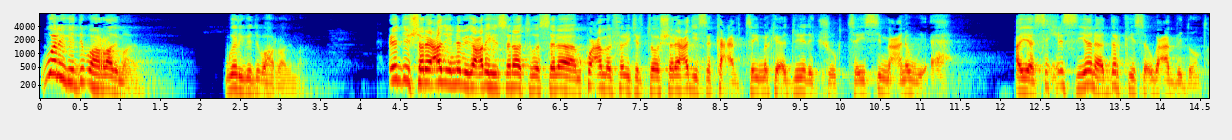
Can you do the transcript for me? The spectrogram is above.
weligii dib u harraadi maayo weligii dib u maayo ciddii shareecadii nebiga calayhi salaatu wasalaam ku camalfali jirta oo shareecadiisa ka cabtay markay adduunyada joogtay si macnawi ah ayaa si xisiyana darkiisa uga cabbi doonta.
